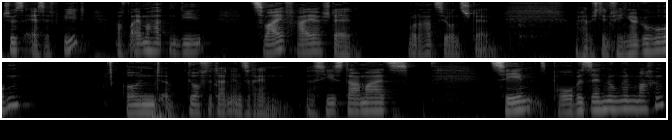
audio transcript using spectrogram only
tschüss SF Beat. Auf einmal hatten die zwei freie Stellen, Moderationsstellen. Dann habe ich den Finger gehoben und äh, durfte dann ins Rennen. Das hieß damals zehn Probesendungen machen.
